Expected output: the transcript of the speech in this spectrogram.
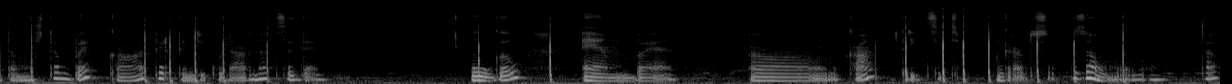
потому что BK перпендикулярна CD. Угол MBK 30 градусов за умовою. Так.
